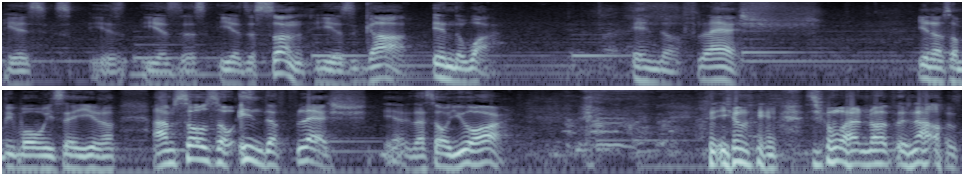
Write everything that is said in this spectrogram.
He is, he is, he is, the, he is the Son. He is God in the what? In the flesh. You know, some people always say, you know, I'm so so in the flesh. Yeah, that's all you are. you, you are nothing else.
